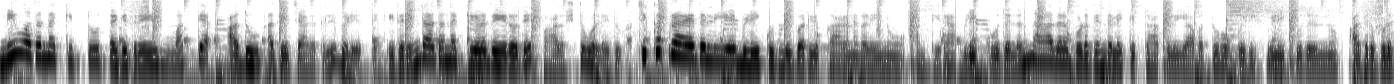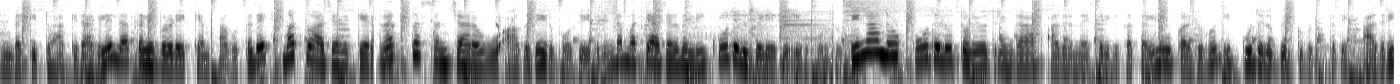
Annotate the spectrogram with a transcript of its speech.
ನೀವು ಅದನ್ನ ಕಿತ್ತು ತೆಗೆದ್ರೆ ಮತ್ತೆ ಅದು ಅದೇ ಜಾಗದಲ್ಲಿ ಬೆಳೆಯುತ್ತೆ. ಇದರಿಂದ ಅದನ್ನ ಕೇಳದೆ ಇರೋದೇ ಬಹಳಷ್ಟು ಒಳ್ಳೆಯದು ಚಿಕ್ಕ ಪ್ರಾಯದಲ್ಲಿಯೇ ಬಿಳಿ ಕೂದಲು ಬರಲು ಕಾರಣಗಳೇನು ಅಂತೀರಾ? ಬಿಳಿ ಕೂದಲನ್ನ ಅದರ ಬುಡದಿಂದಲೇ ಕಿತ್ತು ಹಾಕಲು ಯಾವತ್ತೂ ಹೋಗಬೇಡಿ. ಬಿಳಿ ಕೂದಲನ್ನು ಅದರ ಬುಡದಿಂದ ಕಿತ್ತು ಹಾಕಿದಾಗಲೆಲ್ಲ ತಲೆಬುರುಡೆ ಕೆಂಪಾಗುತ್ತದೆ ಮತ್ತು ಆ ಜಾಗಕ್ಕೆ ರಕ್ತ ಸಂಚಾರವೂ ಆಗದೇ ಇರಬಹುದು. ಇದರಿಂದ ಮತ್ತೆ ಆ ಜಾಗದಲ್ಲಿ ಕೂದಲು ಬೆಳೆಯದೇ ಇರಬಹುದು ದಿನಾಲು ಕೂದಲು ತೊಳೆಯೋದ್ರಿಂದ ಅದರ ನೈಸರ್ಗಿಕ ತೈಲವು ಕಳೆದು ಹೋಗಿ ಕೂದಲು ಬಿರುಕು ಬಿಡುತ್ತದೆ. ಆದರೆ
